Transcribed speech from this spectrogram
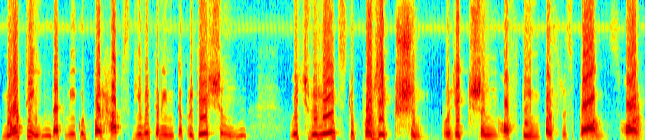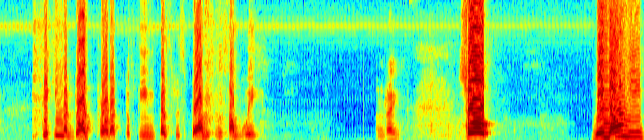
noting that we could perhaps give it an interpretation which relates to projection, projection of the impulse response or taking a dot product of the impulse response in some way, alright. So, we now need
